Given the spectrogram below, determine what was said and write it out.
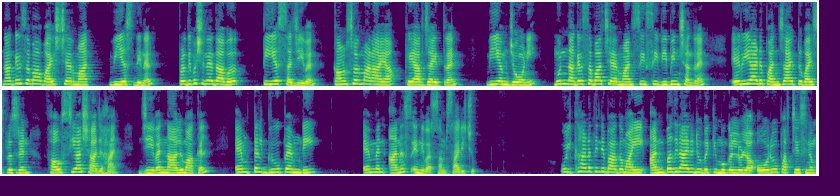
നഗരസഭാ vice chairman V S Dinal പ്രതിപക്ഷ നേതാവ് ടി എസ് സജീവൻ കൗൺസിലർമാരായ K R Jayathran V M Johny മുൻ നഗരസഭാ chairman C C Vipin Chandran Eriyad panchayat vice president Fousiya Shajahan Jeevan Nalumakkal M Tel group M D M N Anas എന്നിവർ സംസാരിച്ചു. ഉദ്ഘാടനത്തിന്റെ ഭാഗമായി അൻപതിനായിരം രൂപയ്ക്ക് മുകളിലുള്ള ഓരോ പർച്ചേസിനും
